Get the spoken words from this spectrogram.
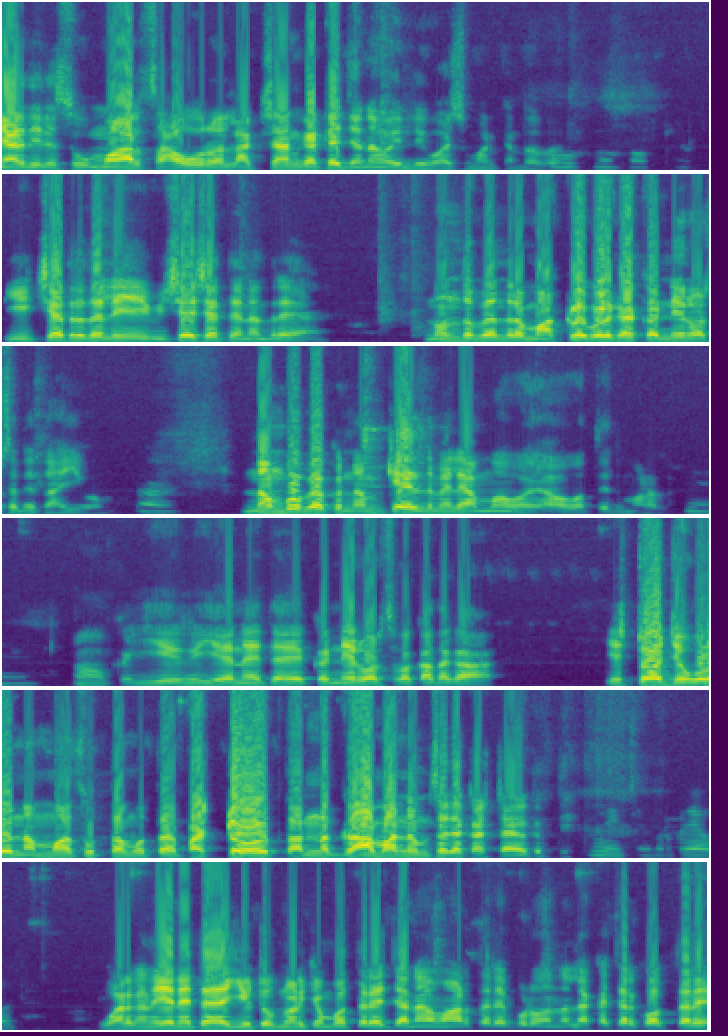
ನಡೆದಿದೆ ಸುಮಾರು ಸಾವಿರ ಲಕ್ಷಾನ್ ಗಟ್ಟಲೆ ಜನ ಇಲ್ಲಿ ವಾಶ್ ಹೋ. ಈ ಕ್ಷೇತ್ರದಲ್ಲಿ ವಿಶೇಷತೆ ಏನಂದ್ರೆ ನೊಂದು ಬಂದ್ರೆ ಮಕ್ಳುಗಳಿಗೆ ಕಣ್ಣೀರು ವರ್ಷದೆ ತಾಯಿ ಅಮ್ಮ. ನಂಬಬೇಕು ನಂಬಿಕೆ ಇಲ್ದ ಮೇಲೆ ಅಮ್ಮ ಯಾವತ್ತು ಇದು ಮಾಡಲ್ಲ. ಕ- ಏನೈತೆ ಕಣ್ಣೀರು ಒರೆಸ್ಬೇಕಾದಾಗ ಎಷ್ಟೋ ಜೀವಗಳು ನಮ್ಮ ಸುತ್ತಮುತ್ತ ಫಸ್ಟ್ ತನ್ನ ಗ್ರಾಮ ನಂಬ್ಸೋದೇ ಕಷ್ಟ ಆಗುತ್ತೆ. ಹೊರಗಡೆ ಏನೈತೆ ಯೂಟ್ಯೂಬ್ ನೋಡ್ಕೊಂಡ್ ಬರ್ತಾರೆ ಜನ ಮಾಡ್ತಾರೆ ಬಿಡು ಅನ್ನೋ ಲೆಕ್ಕಾಚಾರಕ್ಕೆ ಹೋಗ್ತಾರೆ.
